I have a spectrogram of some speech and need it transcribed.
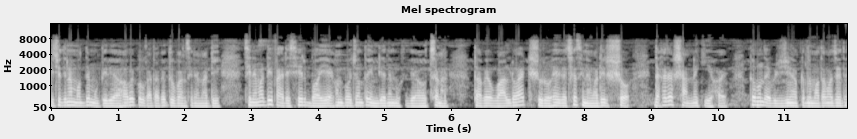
কিছুদিনের মধ্যে মুক্তি দেওয়া হবে কলকাতাতে তুফান সিনেমাটি। সিনেমাটি পাইরেসির বয়ে এখন পর্যন্ত ইন্ডিয়াতে মুক্তি দেওয়া হচ্ছে না। তবে ওয়ার্ল্ড ওয়াইড শুরু হয়ে গেছে সিনেমাটির শো দেখা যাক সামনে কি হয়। তো বন্ধুরা ভিডিওটি নিয়ে আপনাদের মতামত জানাতে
